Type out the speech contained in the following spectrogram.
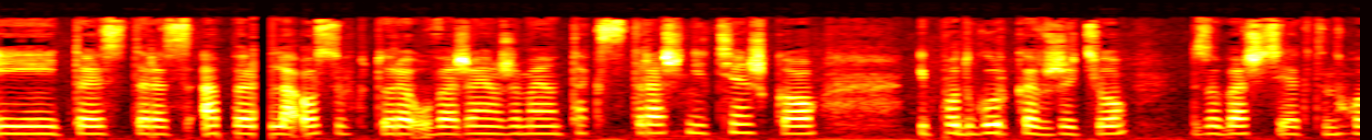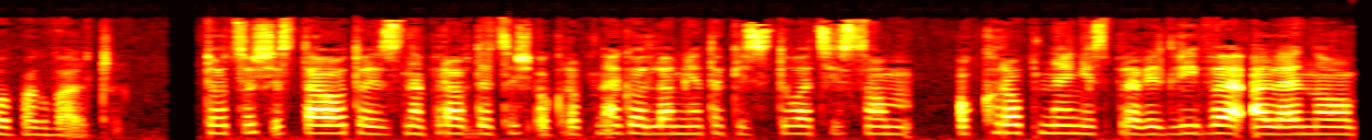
I to jest teraz apel dla osób, które uważają, że mają tak strasznie ciężko i pod górkę w życiu. Zobaczcie, jak ten chłopak walczy. To, co się stało, to jest naprawdę coś okropnego. Dla mnie takie sytuacje są okropne, niesprawiedliwe, ale no,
